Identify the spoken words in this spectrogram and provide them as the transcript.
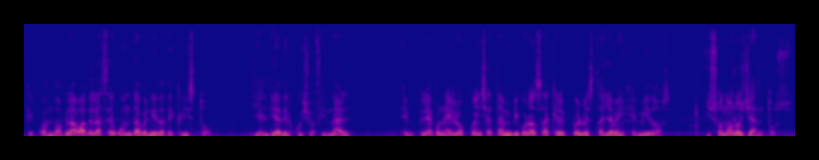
que cuando hablaba de la segunda venida de Cristo y el día del juicio final, empleaba una elocuencia tan vigorosa que el pueblo estallaba en gemidos y sonoros llantos,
